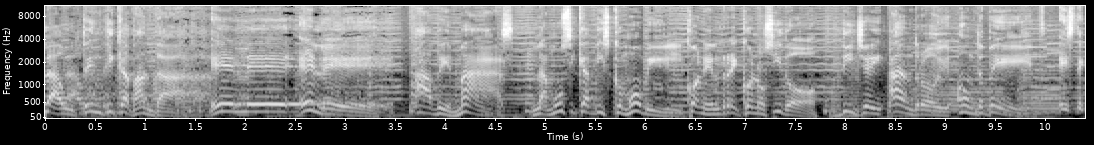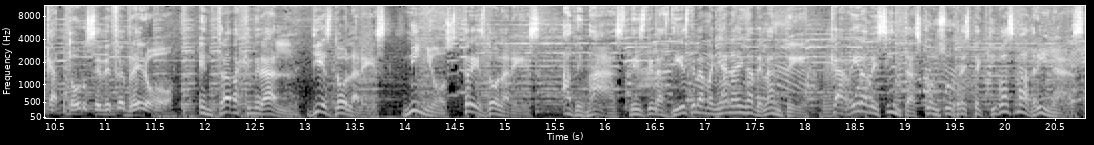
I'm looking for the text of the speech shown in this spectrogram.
la auténtica banda LL. Además, la música disco móvil con el reconocido DJ Android on the Beat. Este 14 de febrero. Entrada general, 10 dólares. Niños, 3 dólares. Además, desde las 10 de la mañana en adelante, carrera de cintas con sus respectivas madrinas.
